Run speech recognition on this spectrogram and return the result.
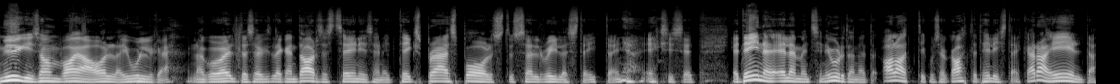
müügis on vaja olla julge, nagu öelda selles legendaarses stseenis on, it takes brass balls to sell real estate, on ju, ehk siis et ja teine element sinna juurde on, et alati, kui sa kahtled, helista, ehk ära eelda,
